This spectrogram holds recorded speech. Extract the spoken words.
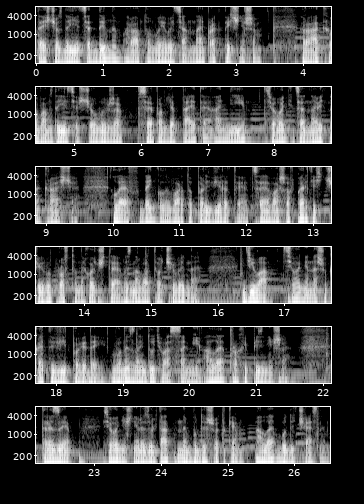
те, що здається дивним, раптом виявиться найпрактичнішим. Рак, вам здається, що ви вже все пам'ятаєте, а ні, сьогодні це навіть на краще. Лев, день, коли варто перевірити, це ваша впертість, чи ви просто не хочете визнавати очевидне. Діва, сьогодні не шукайте відповідей, вони знайдуть вас самі, але трохи пізніше. Терези, сьогоднішній результат не буде швидким, але буде чесним.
